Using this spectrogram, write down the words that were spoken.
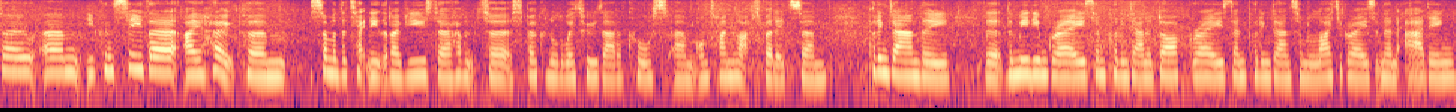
So um, you can see there, I hope, um, some of the technique that I've used there. I haven't uh, spoken all the way through that, of course, um, on time lapse, but it's um, putting down the, the, the medium greys, then putting down a dark greys, then putting down some lighter greys, and then adding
